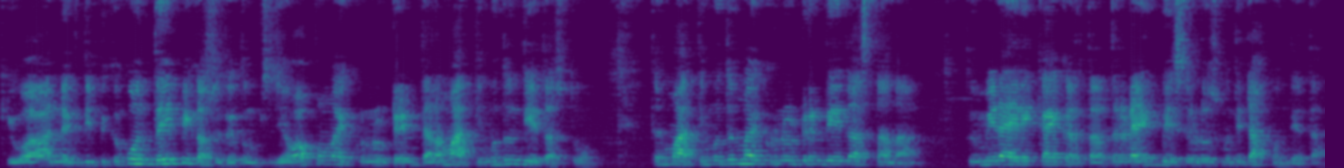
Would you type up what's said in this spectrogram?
किंवा नगदी पिकं कोणतंही पीक असू दे तुमचं जेव्हा आपण मायक्रोन्युट्रिएंट त्याला मातीमधून देत असतो तर मातीमधून मायक्रोन्युट्रिएंट देत असताना तुम्ही डायरेक्ट काय करता? तर डायरेक्ट बेसळ डोसमध्ये टाकून देता.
